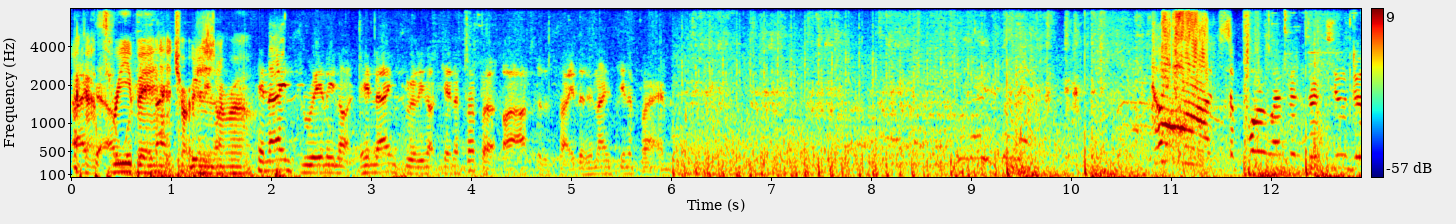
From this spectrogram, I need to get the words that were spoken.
I got three three bayonet charges really in a row. Her name's really not. Her name's really not Jennifer, but I asked her to say that her name's Jennifer, and God, support weapons are too good.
